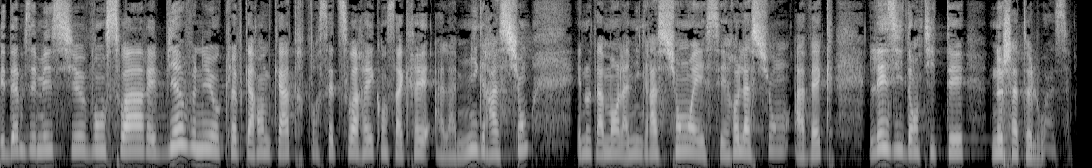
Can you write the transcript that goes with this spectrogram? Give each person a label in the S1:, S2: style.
S1: Mesdames et messieurs, bonsoir et bienvenue au Club 44 pour cette soirée consacrée à la migration et notamment la migration et ses relations avec les identités neuchâteloises.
